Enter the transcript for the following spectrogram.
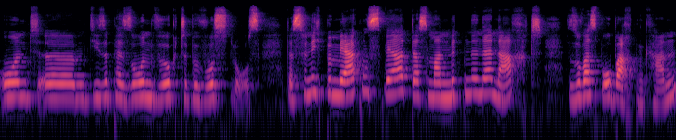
und ähm, diese Person wirkte bewusstlos. Das finde ich bemerkenswert, dass man mitten in der Nacht sowas beobachten kann,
